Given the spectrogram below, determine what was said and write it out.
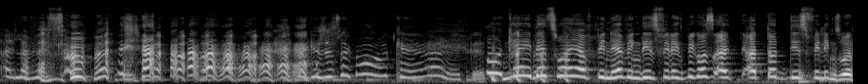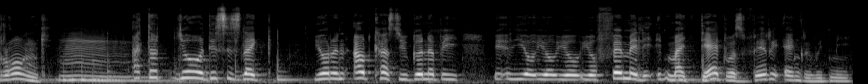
I love that so much. like it's just like, oh, okay, all right then. okay, that's why I've been having these feelings because I, I thought these feelings were wrong. Hmm. I thought, yo, this is like you're an outcast. You're gonna be your your your your family. My dad was very angry with me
